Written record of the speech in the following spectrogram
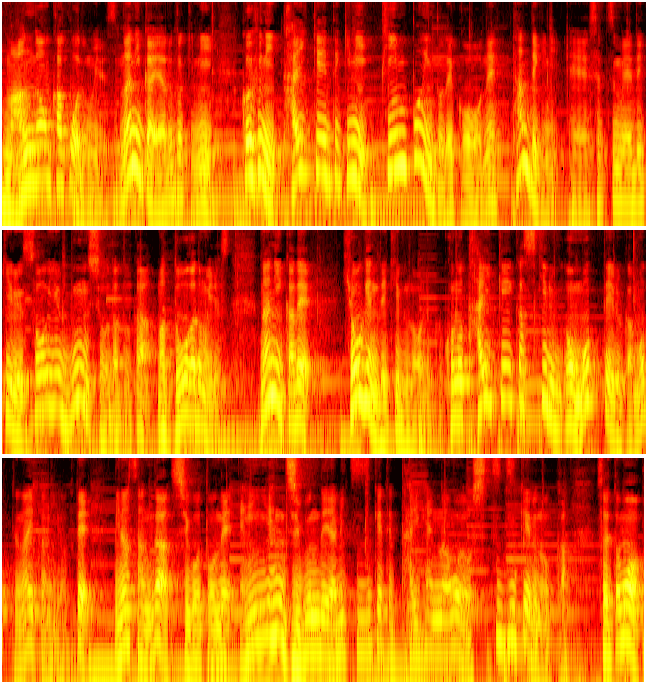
漫画を描こうでもいいです。何かやるときにこういうふうに体系的にピンポイントでこうね端的に、説明できるそういう文章だとか、まあ、動画でもいいです。何かで表現できる能力この体系化スキルを持っているか持ってないかによって皆さんが仕事をね延々自分でやり続けて大変な思いをし続けるのかそれとも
